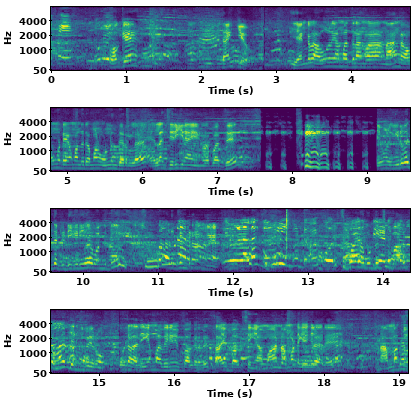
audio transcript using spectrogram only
ஓகே. ஓகே. தேங்க்யூ எங்களை அவங்க ஏமாத்துனாங்களா? நாங்கள் அவங்கள்ட்ட ஏமாந்துட்டோமான்னு ஒன்றும் தெரில எல்லாம் சிரிக்கிறாங்க எங்களை பார்த்து. இவங்களுக்கு இருபத்தெட்டு டிகிரியே வந்துட்டு சூடா இருக்குன்றாங்க கூட்டு போய் மாதிரி தெரிஞ்சு போயிடும் மக்கள் அதிகமா விரும்பி பார்க்கறது தாய் பாக்ஸிங் ஆமா நம்மகிட்ட கேக்குறாரு நமக்கு.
